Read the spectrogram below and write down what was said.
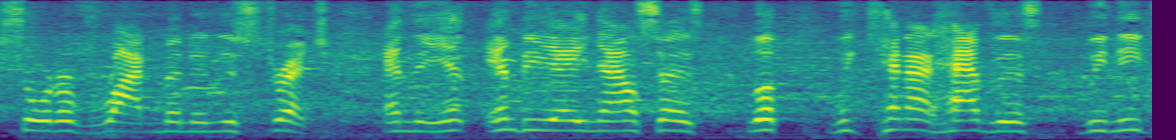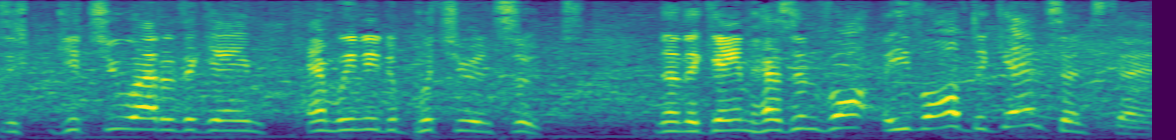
short of Rodman in this stretch, and the N- NBA now says, look, we cannot have this. We need to get you out of the game, and we need to put you in suits. Now the game has invol- evolved again since then,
